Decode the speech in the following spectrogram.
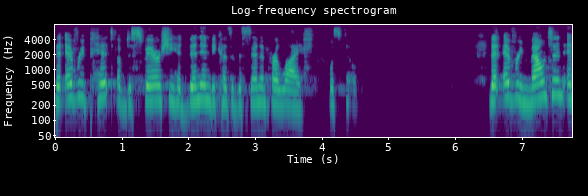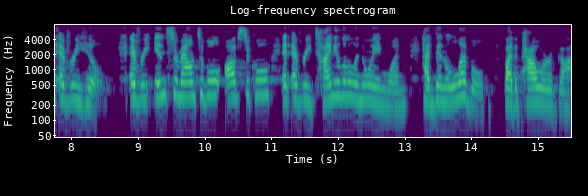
That every pit of despair she had been in because of the sin in her life was filled. That every mountain and every hill, every insurmountable obstacle and every tiny little annoying one had been leveled by the power of God.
